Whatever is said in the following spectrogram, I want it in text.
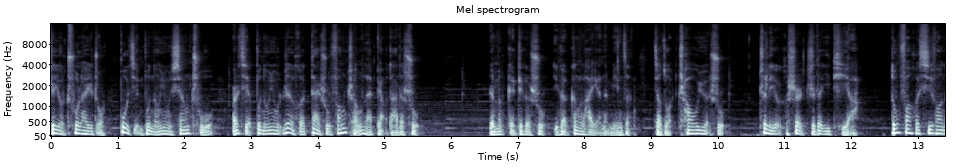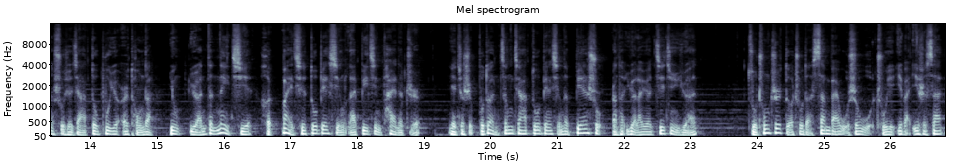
这又出来一种不仅不能用相除，而且不能用任何代数方程来表达的数。人们给这个数一个更辣眼的名字，叫做超越数。这里有个事儿值得一提啊，东方和西方的数学家都不约而同的。用圆的内切和外切多边形来逼近派的值，也就是不断增加多边形的边数，让它越来越接近圆。祖冲之得出的三百五十五除以一百一十三，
